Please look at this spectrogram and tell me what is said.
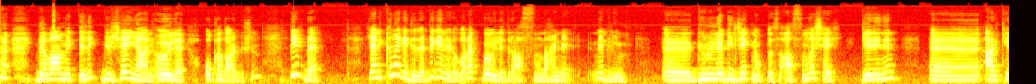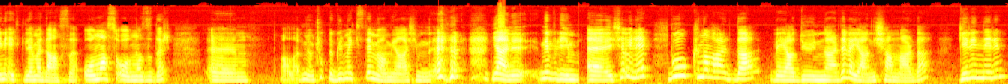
devam etmelik bir şey yani öyle o kadar düşün. Bir de yani kına geceleri de genel olarak böyledir aslında hani ne bileyim e, gülünebilecek noktası aslında şey gelinin e, erkeğini etkileme dansı olmazsa olmazıdır. E, vallahi bilmiyorum çok da gülmek istemiyorum ya şimdi. yani ne bileyim e, şöyle bu kınalarda veya düğünlerde veya nişanlarda gelinlerin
